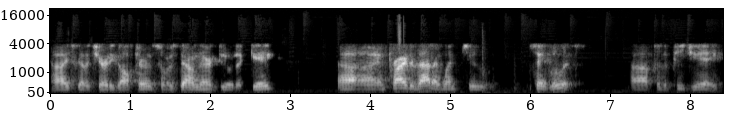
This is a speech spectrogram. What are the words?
Uh, he's got a charity golf tournament, so I was down there doing a gig. Uh, and prior to that, I went to St. Louis uh, for the PGA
